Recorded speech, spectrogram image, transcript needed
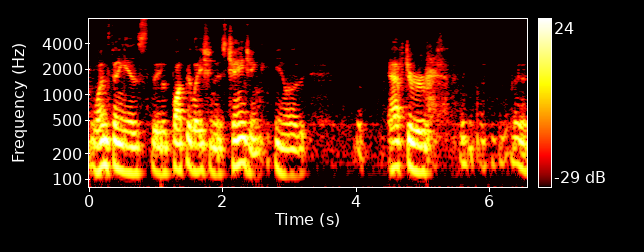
one thing is the population is changing. You know, after the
